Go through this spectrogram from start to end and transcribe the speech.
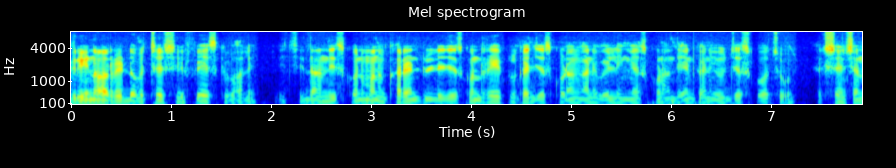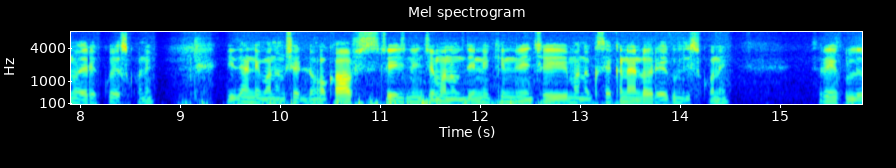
Green or red వచ్చేసి ఫేస్కి ఇవ్వాలి. ఇచ్చి దాన్ని తీసుకొని మనం కరెంట్ రిలీజ్ చేసుకొని రేకులు కట్ చేసుకోవడం కానీ వెల్డింగ్ చేసుకోవడం దేనికైనా యూజ్ చేసుకోవచ్చు. ఎక్స్టెన్షన్ వైర్ ఎక్కువ వేసుకొని. ఇదండి మనం షెడ్ ఒక హాఫ్ స్టేజ్ నుంచి మనం దీన్ని కింద నుంచి మనకు సెకండ్ హ్యాండ్లో రేకులు తీసుకొని రేకులు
